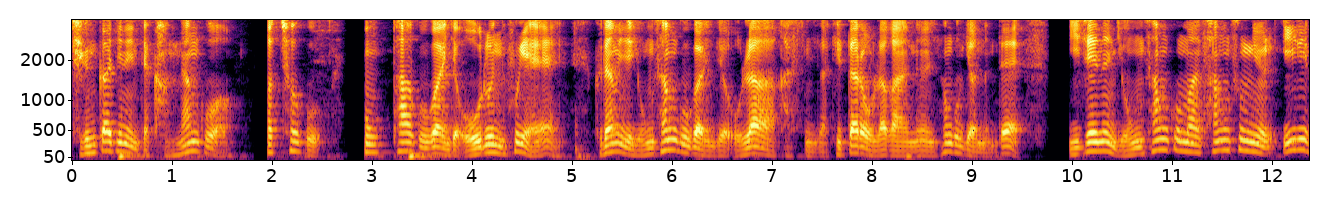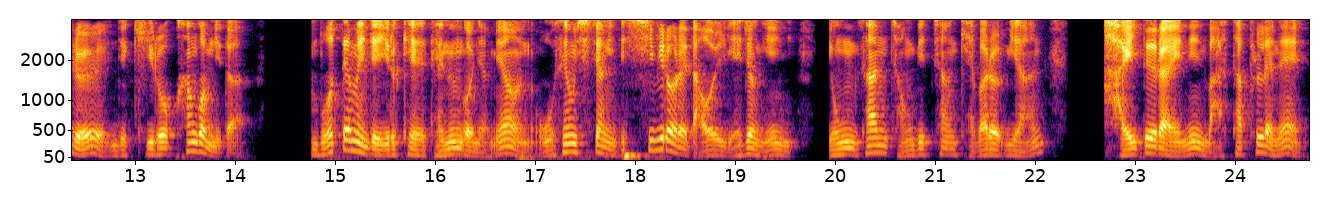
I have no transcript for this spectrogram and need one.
지금까지는 이제 강남구어, 서초구, 송파구가 이제 오른 후에 그 다음에 이제 용산구가 이제 올라갔습니다. 뒤따라 올라가는 형국이었는데 이제는 용산구만 상승률 1위를 이제 기록한 겁니다. 무엇 때문에 이제 이렇게 되는 거냐면 오세훈 시장이 이제 11월에 나올 예정인 용산 정비창 개발을 위한 가이드라인인 마스터 플랜에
